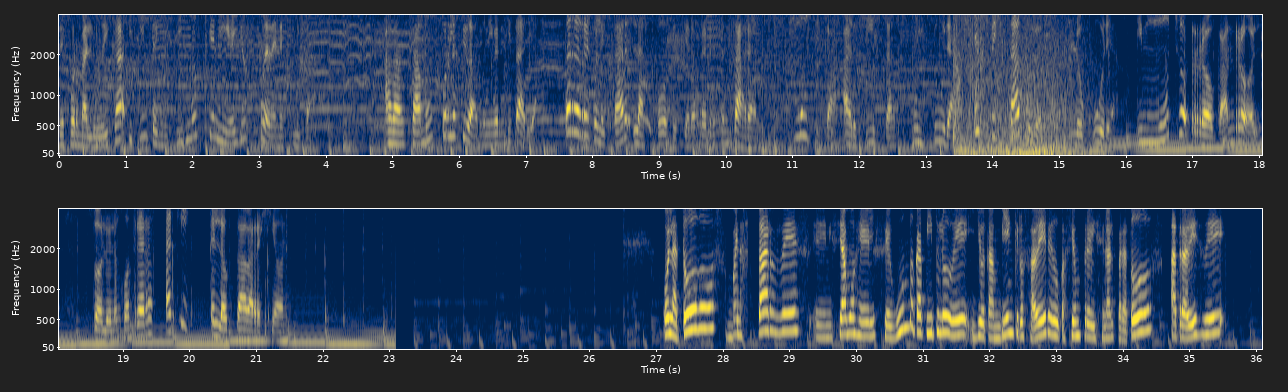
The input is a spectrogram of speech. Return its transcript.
de forma lúdica y sin tecnicismos que ni ellos pueden explicar. Avanzamos por la ciudad universitaria para recolectar las voces que nos representaran. Música, artistas, cultura, espectáculos, locura y mucho rock and roll. Solo lo encontrarás aquí, en la octava región. Hola a todos, buenas tardes. Eh, iniciamos el segundo capítulo de Yo también quiero saber, Educación Previsional para Todos, a través de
